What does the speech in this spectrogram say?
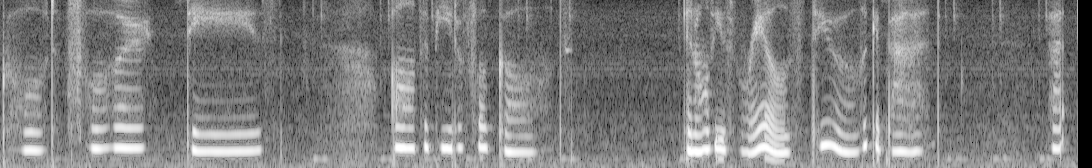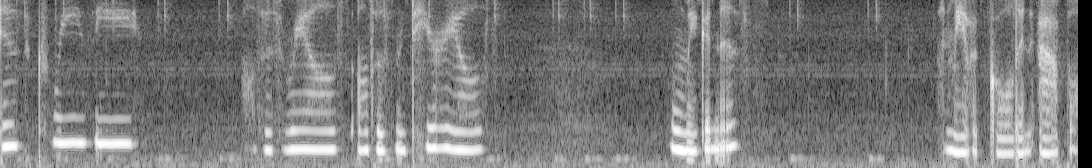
Gold for days. All the beautiful gold. And all these rails, too. Look at that. That is crazy. All those rails, all those materials. Oh my goodness. And we have a golden apple.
